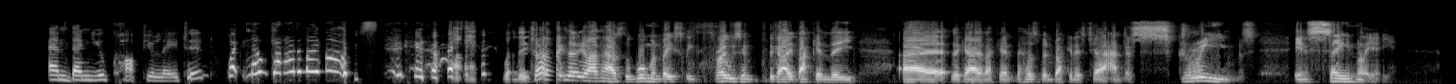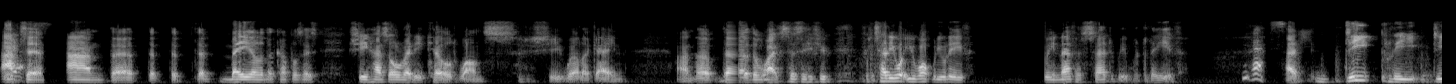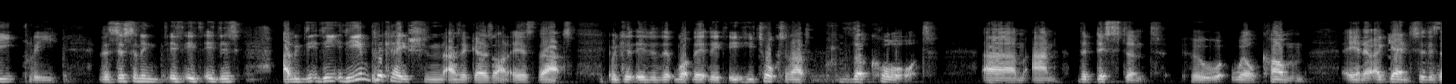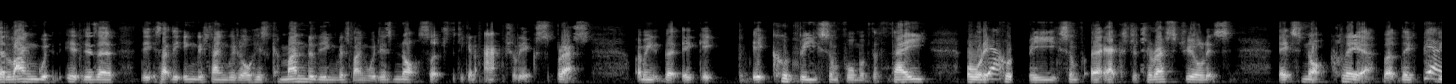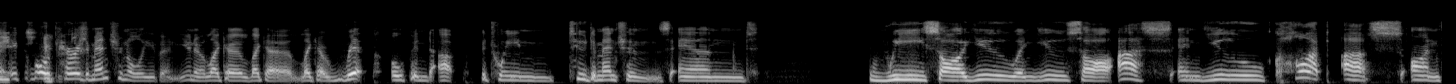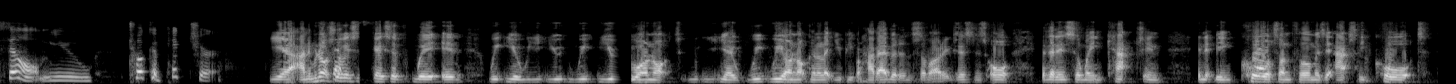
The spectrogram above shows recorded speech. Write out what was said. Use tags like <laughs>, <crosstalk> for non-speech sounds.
and then you copulated. What? No, get out of my house! <laughs> You know? uh, when they try to get out of the house, the woman basically throws him, the guy back in the, uh, the guy back in the husband back in his chair, and just screams insanely at him. And the, the, the, the male of the couple says, "She has already killed once. She will again." And the the, the wife says, "If you if we tell you what you want, will you leave?" We never said we would leave. Yes. Uh, deeply, deeply. There's just something. It, it, it is. I mean, the, the, the implication as it goes on is that because it, what they, they, he talks about the court um, and the distant who will come. You know, again, so there's a language. There's a. It's like the English language or his command of the English language is not such that he can actually express. I mean, but it it, it could be some form of the Fae, or it Yeah. could be some uh, extraterrestrial. It's it's not clear, but they've Yeah, the- it, or paradimensional, even. You know, like a like a like a rip opened up between two dimensions, and we saw you, and you saw us, and you caught us on film. You took a picture. Yeah, and I'm not sure if it's a case of we, if we you you we you are not you know we, we are not going to let you people have evidence of our existence, or that in some way in catching in it being caught on film is it actually caught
